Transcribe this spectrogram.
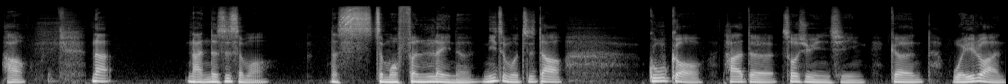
好，那难的是什么？那怎么分类呢？你怎么知道 Google 它的搜寻引擎跟微软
